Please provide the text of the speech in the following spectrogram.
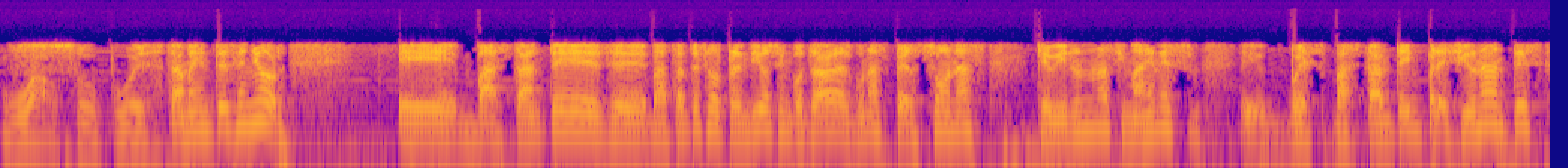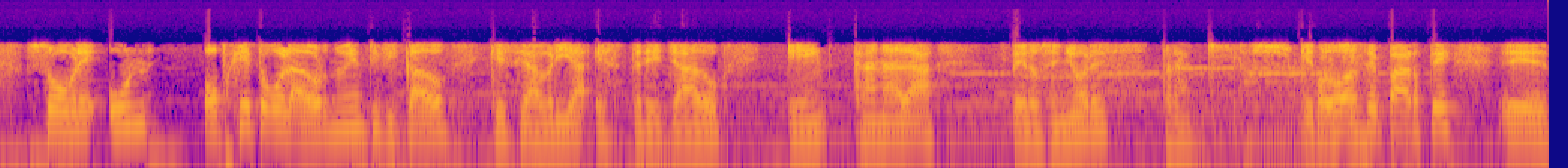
Wow. Supuestamente, señor. Eh, bastante, eh, bastante sorprendidos encontraron algunas personas que vieron unas imágenes eh, pues bastante impresionantes sobre un objeto volador no identificado que se habría estrellado en Canadá. Pero señores, tranquilos, que ¿Por todo qué? hace parte eh,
